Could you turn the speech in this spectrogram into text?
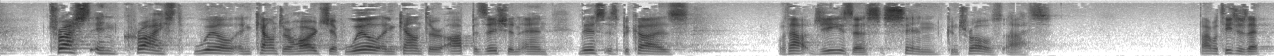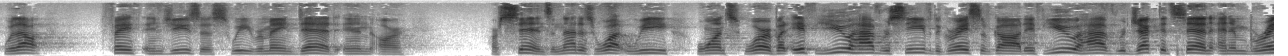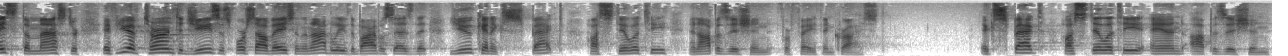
trusts in Christ will encounter hardship, will encounter opposition, and this is because Without Jesus, sin controls us. The Bible teaches that without faith in Jesus, we remain dead in our, our sins, and that is what we once were. But if you have received the grace of God, if you have rejected sin and embraced the Master, if you have turned to Jesus for salvation, then I believe the Bible says that you can expect hostility and opposition for faith in Christ. Expect hostility and opposition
